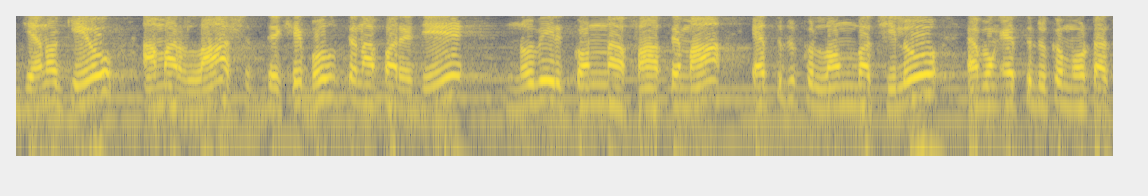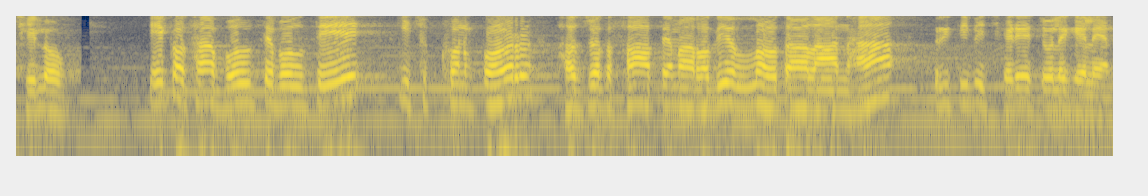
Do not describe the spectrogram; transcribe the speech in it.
যেন কেউ আমার লাশ দেখে বলতে না পারে যে, নবীর কন্যা ফাতেমা এতটুকু লম্বা ছিল এবং এতটুকু মোটা ছিল। এ কথা বলতে বলতে কিছুক্ষণ পর হজরত ফাতেমা রদিয়াল্লাহ তাআলা আনহা পৃথিবী ছেড়ে চলে গেলেন।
